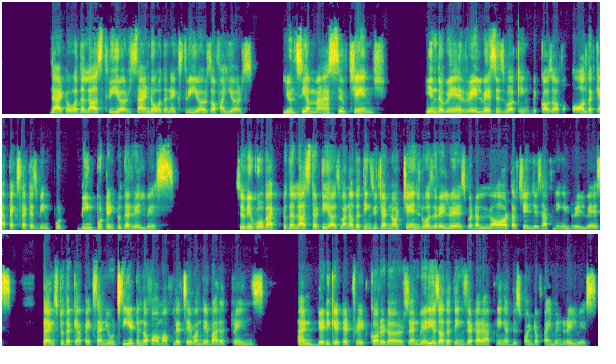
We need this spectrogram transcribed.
That over the last three years and over the next three years or five years, you'll see a massive change in the way railways is working because of all the capex that has been put being put into the railways. So if you go back to the last 30 years, one of the things which had not changed was railways, but a lot of changes happening in railways thanks to the capex. And you would see it in the form of, let's say, Vande Bharat trains and dedicated freight corridors and various other things that are happening at this point of time in railways.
